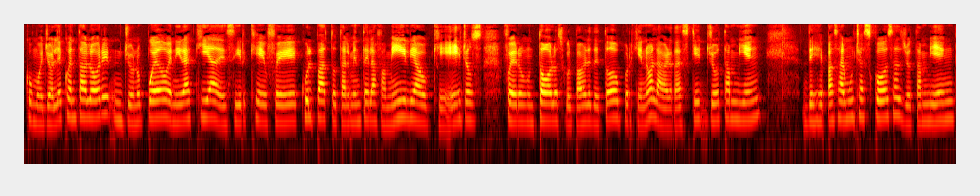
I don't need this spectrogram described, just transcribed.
como yo le cuento a Lore, yo no puedo venir aquí a decir que fue culpa totalmente de la familia o que ellos fueron todos los culpables de todo, porque no, la verdad es que yo también dejé pasar muchas cosas, yo también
